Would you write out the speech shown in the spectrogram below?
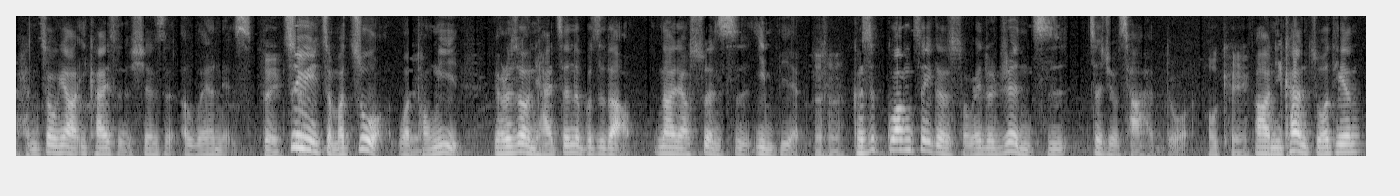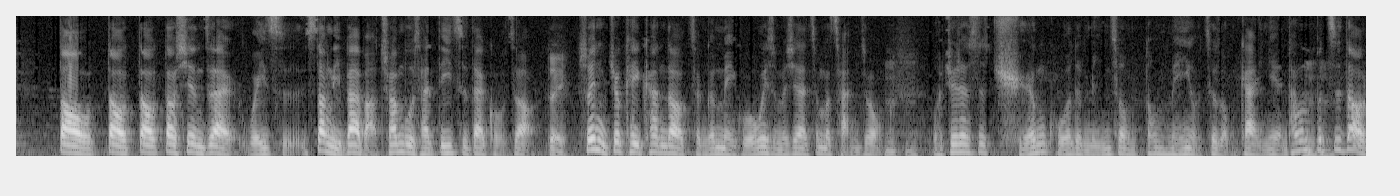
很重要，一开始先是 awareness，对，至于怎么做，我同意，有的时候你还真的不知道。那要顺势应变，可是光这个所谓的认知，这就差很多。OK 啊，你看昨天到到到到现在为止，上礼拜吧，川普才第一次戴口罩。对，所以你就可以看到整个美国为什么现在这么惨重。我觉得是全国的民众都没有这种概念，他们不知道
